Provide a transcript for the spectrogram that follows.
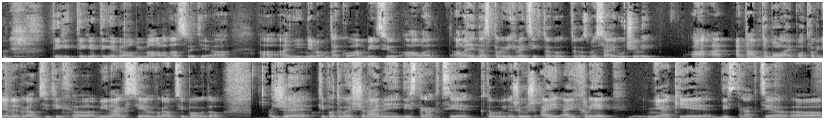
tých, tých, tých je veľmi málo na svete a, a ani nemám takú ambíciu, ale, ale jedna z prvých vecí, ktorú, ktorú sme sa aj učili, a, a, a tam to bolo aj potvrdené v rámci tých uh, vinárstiev, v rámci Bordeaux, že ty potrebuješ čo najmenej distrakcie k tomu vínu, že už aj, aj chlieb nejaký je distrakcia uh,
